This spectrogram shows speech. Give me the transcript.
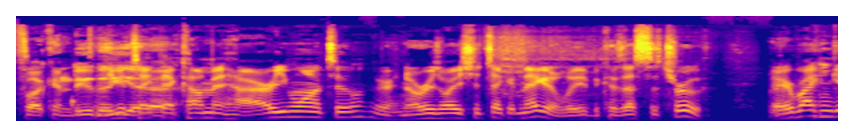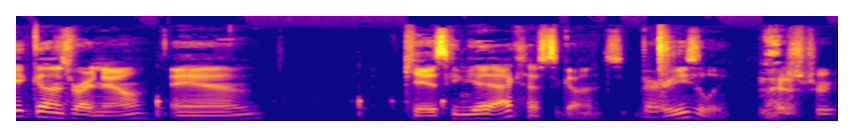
fucking do the. you can take uh, that comment however you want to. There's no reason why you should take it negatively because that's the truth. Everybody can get guns right now, and kids can get access to guns very easily. That's true.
